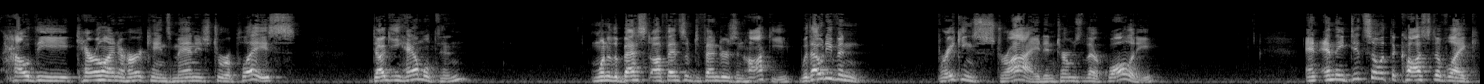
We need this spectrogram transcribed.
how the Carolina Hurricanes managed to replace Dougie Hamilton, one of the best offensive defenders in hockey, without even breaking stride in terms of their quality. And and they did so at the cost of like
